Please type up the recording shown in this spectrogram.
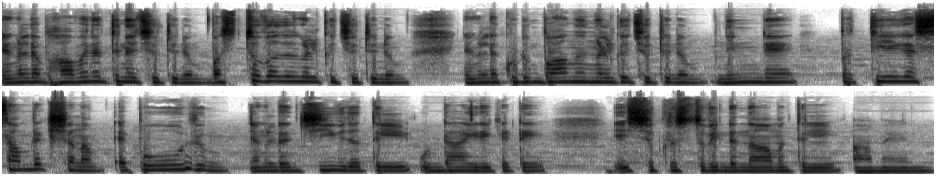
ഞങ്ങളുടെ ഭവനത്തിന് ചുറ്റിനും വസ്തുവകകൾക്ക് ചുറ്റിനും ഞങ്ങളുടെ കുടുംബാംഗങ്ങൾക്ക് ചുറ്റിനും നിന്റെ പ്രത്യേക സംരക്ഷണം എപ്പോഴും ഞങ്ങളുടെ ജീവിതത്തിൽ ഉണ്ടായിരിക്കട്ടെ. യേശുക്രിസ്തുവിന്റെ നാമത്തിൽ ആമേൻ.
